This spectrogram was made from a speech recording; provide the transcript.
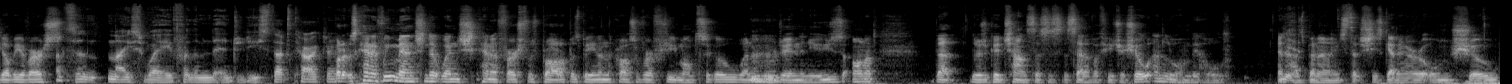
of the CW verse. that's a nice way for them to introduce that character. But it was kind of we mentioned it when she kind of first was brought up as being in the crossover a few months ago when we Mm-hmm. were doing the news on it. That there's a good chance this is the set of a future show, and lo and behold, it Yeah. has been announced that she's getting her own show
